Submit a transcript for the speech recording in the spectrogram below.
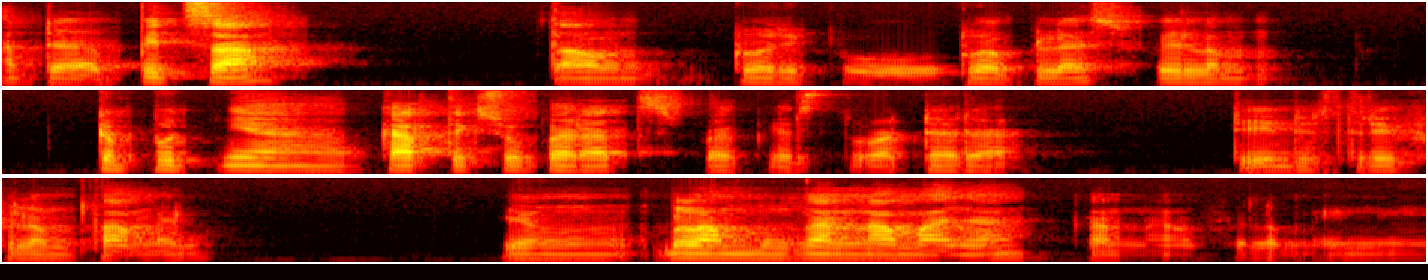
ada Pizza tahun 2012 film debutnya Kartik Subarat sebagai sutradara di industri film Tamil yang melambungkan namanya karena film ini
